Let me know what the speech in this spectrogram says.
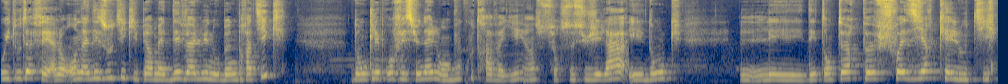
Oui, tout à fait. Alors, on a des outils qui permettent d'évaluer nos bonnes pratiques. Donc, les professionnels ont beaucoup travaillé hein, sur ce sujet-là. Et donc, les détenteurs peuvent choisir quel outil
